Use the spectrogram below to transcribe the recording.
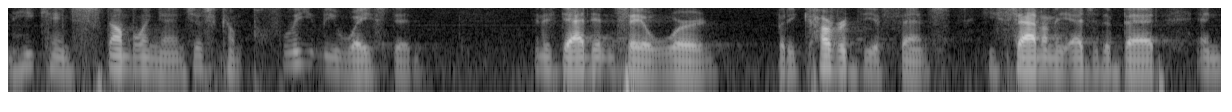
and he came stumbling in, just completely wasted. And his dad didn't say a word, but he covered the offense. He sat on the edge of the bed and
